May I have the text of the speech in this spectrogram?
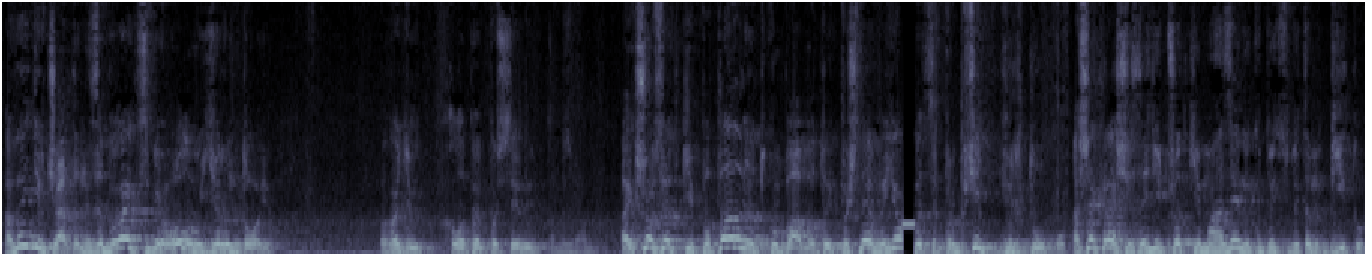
А ви, дівчата, не забивайте собі голову ерундою. А потім хлопи посивіють там з вами. А якщо все-таки попали на таку бабу, то й почне вийобуватися, пропишіть віртуху. А ще краще зайдіть в чіткий магазин і купіть собі там біту.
